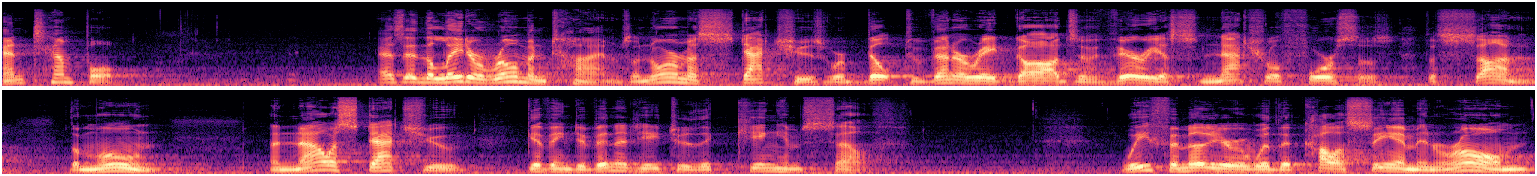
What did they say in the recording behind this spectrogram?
and temple. As in the later Roman times, enormous statues were built to venerate gods of various natural forces the sun, the moon, and now a statue giving divinity to the king himself. We familiar with the Colosseum in Rome,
